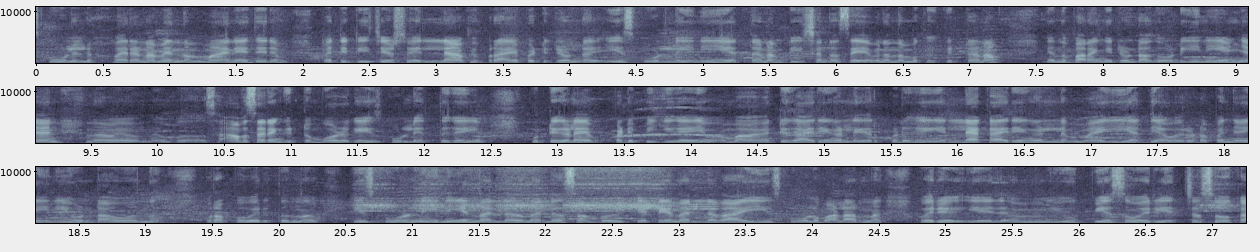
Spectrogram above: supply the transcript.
സ്കൂളിൽ വരണമെന്നും മാനേജരും മറ്റ് ടീച്ചേഴ്സും എല്ലാം അഭിപ്രായപ്പെട്ടിട്ടുണ്ട്. ഈ സ്കൂളിൽ ഇനിയും എത്തണം. ടീച്ചറിന്റെ സേവനം നമുക്ക് കിട്ടണം എന്ന് പറഞ്ഞിട്ടുണ്ട്. അതുകൊണ്ട് ഇനിയും ഞാൻ അവസരം കിട്ടുമ്പോഴൊക്കെ ഈ സ്കൂളിൽ എത്തുകയും കുട്ടികളെ പഠിപ്പിക്കുകയും മറ്റു കാര്യങ്ങളിൽ ഏർപ്പെടുകയും എല്ലാ കാര്യങ്ങളിലും ഈ അധ്യാപകരോടൊപ്പം ഞാൻ ഇനിയും ഉണ്ടാവുമെന്ന് ഉറപ്പ് വരുത്തുന്നു ഈ സ്കൂളിന് ഇനിയും നല്ലത് നല്ലത് സംഭവിക്കട്ടെ. നല്ലതായി ഈ സ്കൂൾ വളർന്ന് ഒരു യു പി എസും ഒരു എച്ച് എസും ഒക്കെ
